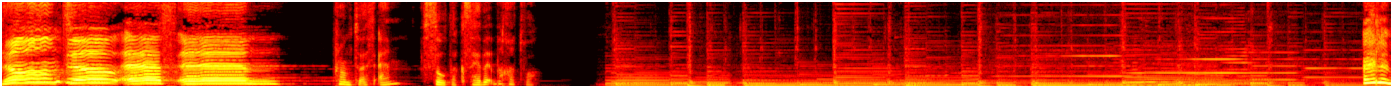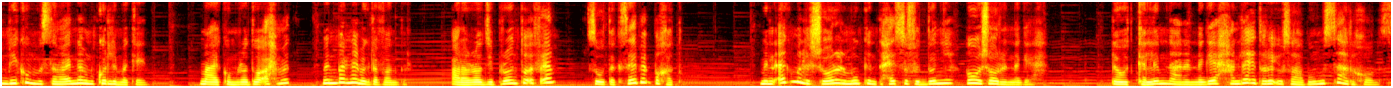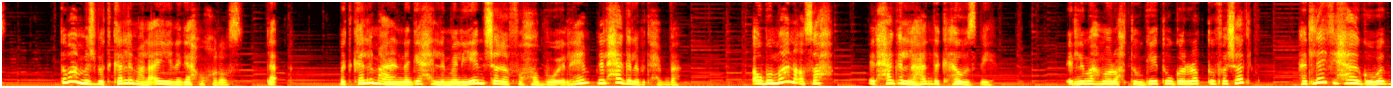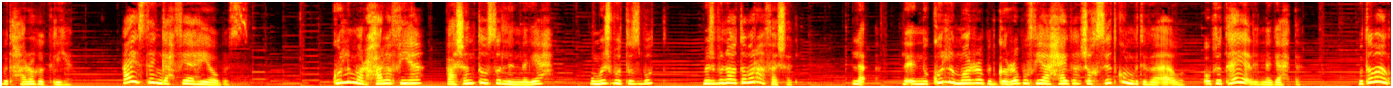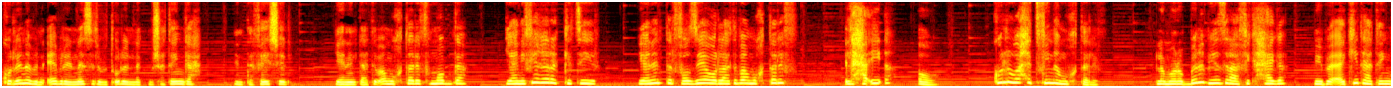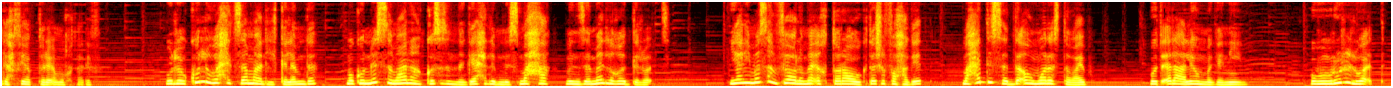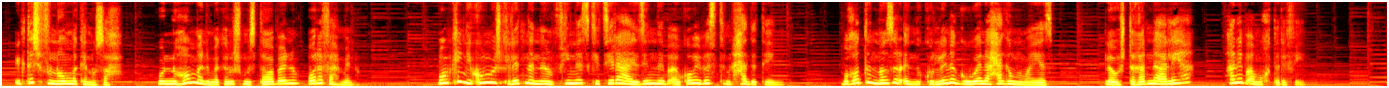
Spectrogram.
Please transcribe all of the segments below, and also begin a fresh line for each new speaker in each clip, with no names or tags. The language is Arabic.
Pronto
FM Pronto FM صوتك سابق بخطوة.
أهلا بيكم مستمعينا من كل مكان. معاكم رضوى أحمد من برنامج لافندر على راديو Pronto FM صوتك سابق بخطوة. من أجمل الشعور اللي ممكن تحسه في الدنيا هو شعور النجاح. لو اتكلمنا عن النجاح هنلاقي طريقه صعب ومش سهل خالص. طبعا مش بتكلم على أي نجاح وخلاص لأ بتكلم عن النجاح اللي مليان شغف وحب وإلهام للحاجة اللي بتحبها. أو بمعنى أصح الحاجة اللي عندك هوس بيها. اللي مهما رحت وجيت وجربت وفشلت هتلاقي في حاجة جواك بتحركك ليها. عايز تنجح فيها هي وبس. كل مرحلة فيها عشان توصل للنجاح ومش بتظبط مش بنعتبرها فشل. لأ لأن كل مرة بتجربوا فيها حاجة شخصيتكم بتبقى أقوى وبتتهيأ للنجاح ده. وطبعا كلنا بنقابل الناس اللي بتقول إنك مش هتنجح أنت فاشل يعني أنت هتبقى مختلف ومبدع يعني في غيرك كتير يعني أنت الفظيع ولا هتبقى مختلف؟ الحقيقة آه كل واحد فينا مختلف. لما ربنا بيزرع فيك حاجة بيبقى أكيد هتنجح فيها بطريقة مختلفة. ولو كل واحد سمع للكلام ده ما كناش سمعنا عن قصص النجاح اللي بنسمعها من زمان لغاية دلوقتي. يعني مثلا في علماء اخترعوا واكتشفوا حاجات ما حدش صدقهم ولا استوعبهم واتقال عليهم مجانين. وبمرور الوقت اكتشفوا إن هم كانوا صح. وإن هم اللي ما كانوش مستوعبينهم ولا فاهمينهم ممكن يكون مشكلتنا إن في ناس كتيرة عايزين نبقى copy paste من حد تاني. بغض النظر إن كلنا جوانا حاجة مميزة. لو اشتغلنا عليها هنبقى مختلفين.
